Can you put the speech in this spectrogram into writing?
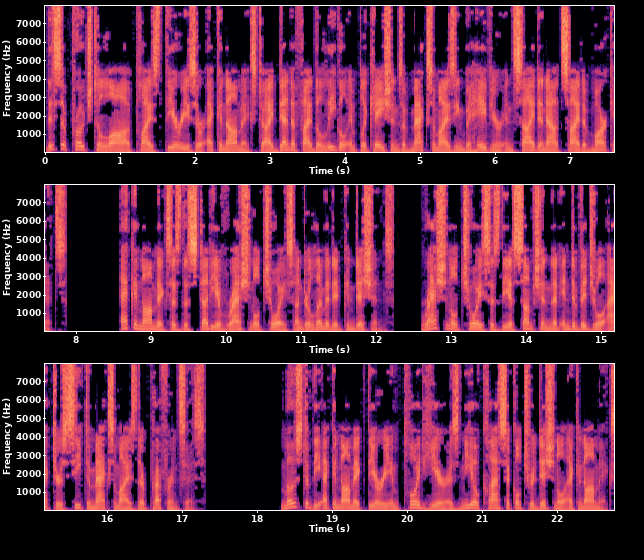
This approach to law applies theories or economics to identify the legal implications of maximizing behavior inside and outside of markets. Economics is the study of rational choice under limited conditions. Rational choice is the assumption that individual actors seek to maximize their preferences. Most of the economic theory employed here is neoclassical traditional economics.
